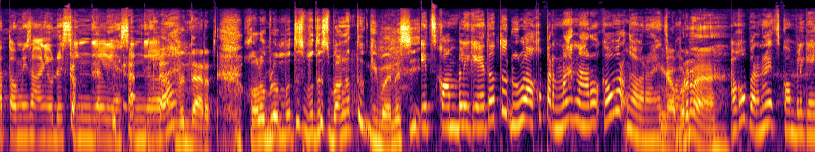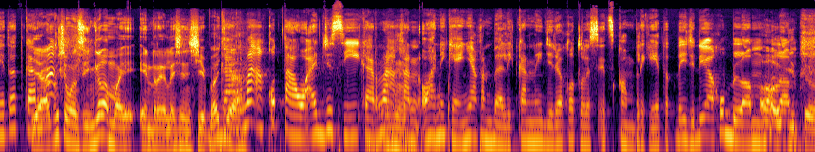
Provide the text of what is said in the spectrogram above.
Atau misalnya udah single ya single lah. Bentar. Kalau belum putus-putus banget tuh gimana sih? It's complicated tuh dulu aku pernah naruh kamu nggak pernah? Nggak pernah. Aku pernah it's complicated ya karena aku cuma single sama in relationship aja. karena aku tahu aja sih karena Mhm. akan wah ini kayaknya akan balikan nih jadi aku tulis it's complicated deh jadi aku belum Oh, belum gitu.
